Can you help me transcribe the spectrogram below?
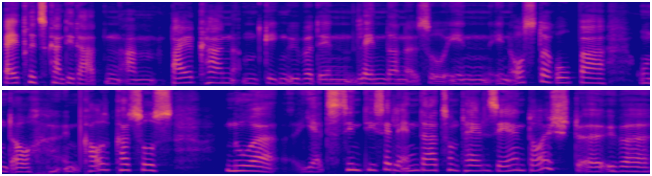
Beitrittskandidaten am Balkan und gegenüber den Ländern also in, in Osteuropa und auch im Kaukasus. Nur jetzt sind diese Länder zum Teil sehr enttäuscht äh, über,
